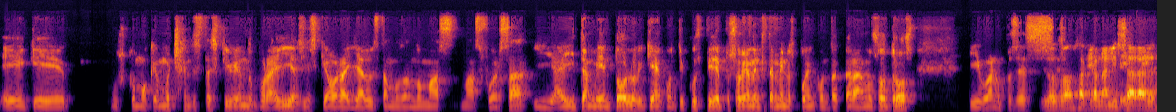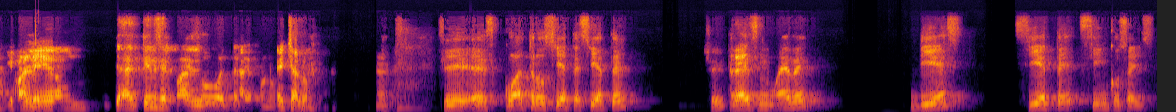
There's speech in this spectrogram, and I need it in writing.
eh, que pues como que mucha gente está escribiendo por ahí, así es que ahora ya le estamos dando más, más fuerza. Y ahí también todo lo que quieran con Tricúspide, pues obviamente también nos pueden contactar a nosotros. Y bueno, pues es... Los vamos a canalizar al, al León. ¿Ya tienes el, paso o el teléfono? Échalo. Sí, es 477 ¿Sí? 39 10 756.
